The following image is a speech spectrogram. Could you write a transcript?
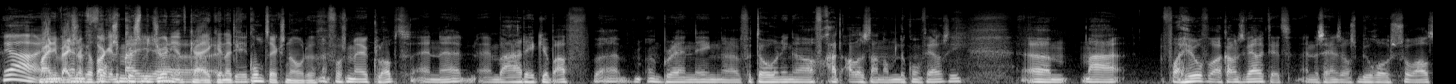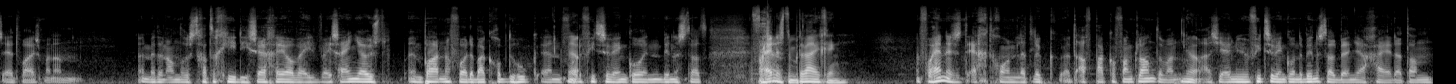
Ja, maar wij zijn ook heel vaak in de customer journey aan het eh, kijken en dan heb je context nodig. Nou, Volgens mij klopt. En, eh, en waar reken je op af? Eh, branding, vertoningen of gaat alles dan om de conversie? Ehm, maar voor heel veel accounts werkt dit. En er zijn zelfs bureaus zoals AdWise, maar dan met een andere strategie die zeggen, joh, wij, wij zijn juist een partner voor de bakker op de hoek en voor Ja. de fietsenwinkel in de binnenstad. Voor hen is het een bedreiging. En voor hen is het echt gewoon letterlijk het afpakken van klanten. Want Ja. als jij nu een fietsenwinkel in de binnenstad bent, ja, ga je dat dan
